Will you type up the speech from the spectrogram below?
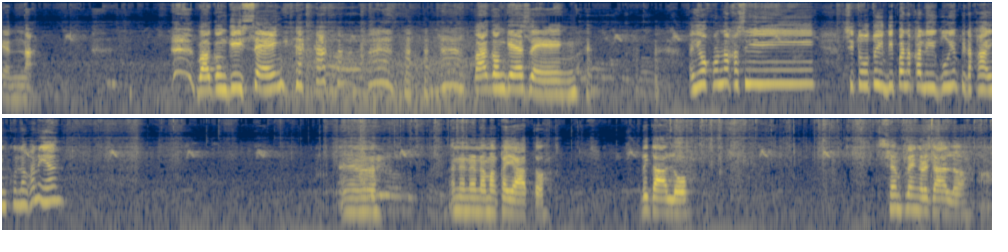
Ayan na. Bagong gising. Bagong gising. Ayoko na kasi si Toto hindi pa nakaligo yung pinakain ko lang. Ano yan? Ah, ano na naman kaya to? Regalo. Simpleng regalo. Ah.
